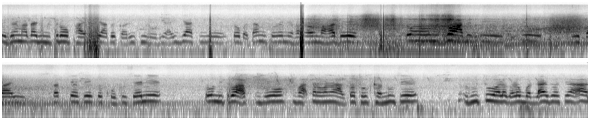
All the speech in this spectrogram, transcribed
તો જય માતાજી મિત્રો ફાઇનલી આપણે કરીથી રોડી આવી ગયા છીએ. તો બધા મિત્રોને હર મહાદેવ. તો મિત્રો આપણે છીએ ભાઈ સત્ય છે કે ખોટું છે ને? તો મિત્રો જો વાતાવરણ હાલ તો થોડુંક ઠંડુ છે. ઋતુ અલગ અલગ બદલાઈ ગયો છે. આ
